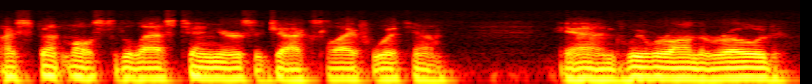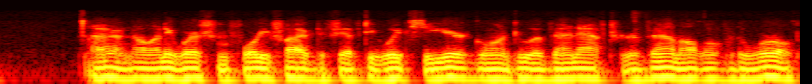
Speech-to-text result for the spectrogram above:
I spent most of the last 10 years of Jack's life with him. And we were on the road I don't know, anywhere from 45 to 50 weeks a year going to event after event all over the world.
